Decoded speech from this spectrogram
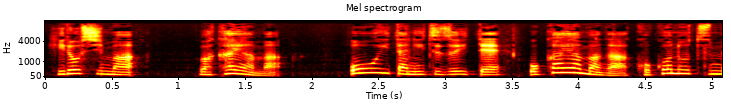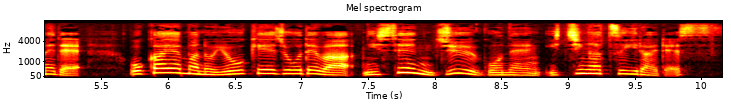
広島、和歌山、大分に続いて岡山が9つ目で岡山の養鶏場では2015年1月以来です。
